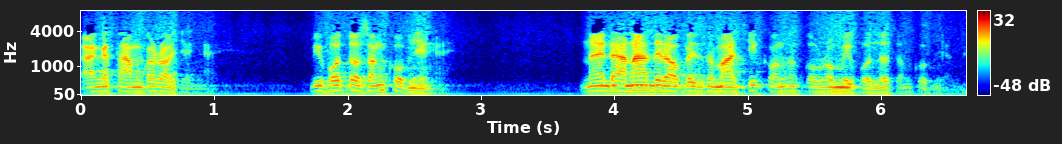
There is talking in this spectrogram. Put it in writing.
การกระทำของเราอย่างไง มีผลต่อสังคมยังไง ในฐานะที่เราเป็นสมาชิกของสังคมเรามีผลต่อสังคมอย่างไง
